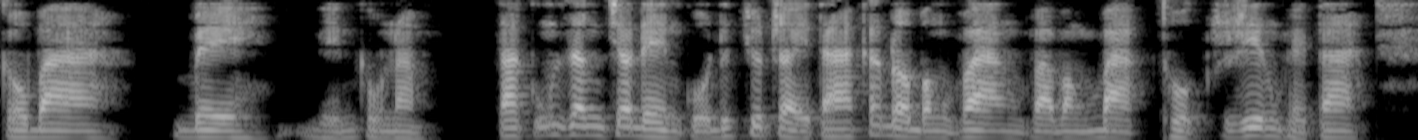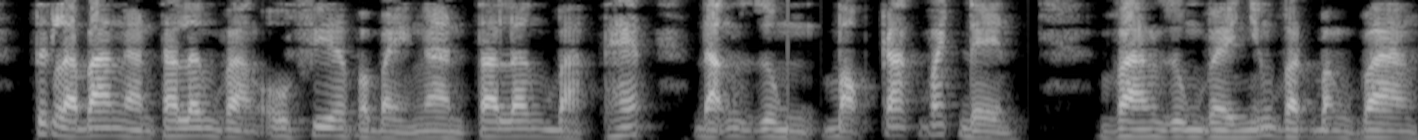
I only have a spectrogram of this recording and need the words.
Câu 3, B đến câu 5. Ta cũng dâng cho đền của Đức Chúa Trời ta các đồ bằng vàng và bằng bạc thuộc riêng về ta, tức là 3.000 ta lâng vàng Ophir và 7.000 ta lâng bạc thét đặng dùng bọc các vách đền. Vàng dùng về những vật bằng vàng,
